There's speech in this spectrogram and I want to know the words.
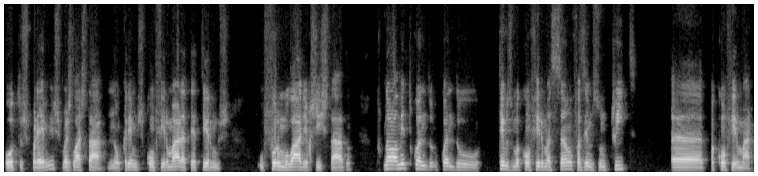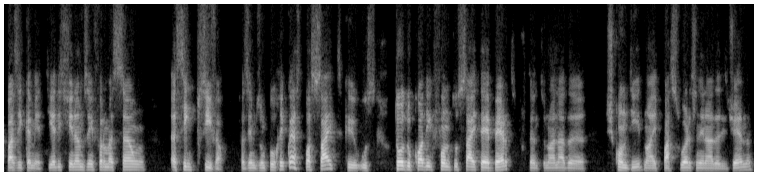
outros prémios, mas lá está, não queremos confirmar até termos o formulário registado, porque normalmente quando, quando temos uma confirmação, fazemos um tweet uh, para confirmar, basicamente, e adicionamos a informação assim que possível. Fazemos um pull request para o site, que os, todo o código-fonte do site é aberto, portanto não há nada escondido, não há passwords nem nada de género.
